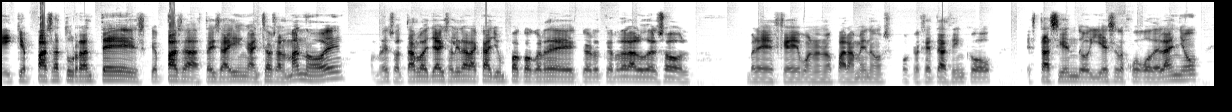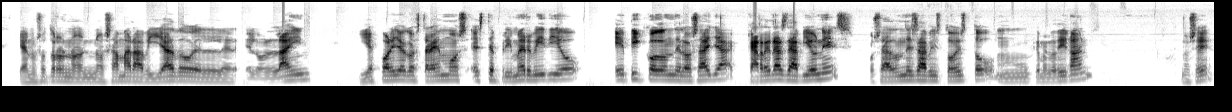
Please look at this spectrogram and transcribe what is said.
¿Y qué pasa, turrantes? ¿Qué pasa? ¿Estáis ahí enganchados al mando, eh? Hombre, soltarlo ya y salir a la calle un poco que os que la luz del sol. Hombre, es que, bueno, no para menos, porque el GTA V está siendo y es el juego del año, y a nosotros nos, ha maravillado el, online, y es por ello que os traemos este primer vídeo épico donde los haya, carreras de aviones, o sea, ¿dónde se ha visto esto? Mm, que me lo digan. No sé,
